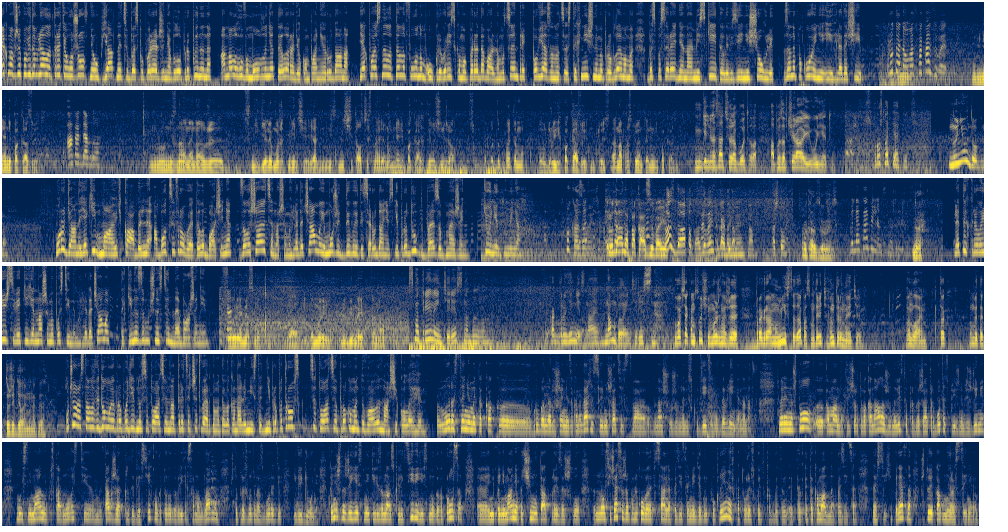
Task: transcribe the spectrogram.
Як ми вже повідомляли, 3 жовтня у п'ятницю без попередження було припинене аналогове мовлення телерадіокомпанії Рудана. Як пояснили телефоном у Криворізькому передавальному центрі, пов'язано це з технічними проблемами безпосередньо на міській телевізійній щоглі. Занепокоєні і глядачі. Рудана у вас показывает? У меня не показывают. А как давно? Ну, не знаю, наверное, уже с недели, может, меньше. Я не, не считал, честно говоря, но у меня не показывают. И очень жалко почему-то. Пот- Поэтому у других показывают, ну, то есть, а на простую антенну не показывают. Неделю назад все работало, а позавчера его нету. С прошлой пятницы. Ну, неудобно. Городяни, які мають кабельне або цифрове телебачення, залишаються нашими глядачами і можуть дивитися руданівський продукт без обмежень. Тюнинг у меня показывает. Рудана У показывает. нас, да, показывает. Кабельный. Да. А что? Показывает. Вы на кабельном смотрите? Да. Для тих криворіжців, які є нашими постійними глядачами, такі незручності не бажані. Все время смотрю. Да, это мой любимый канал. Смотрели, интересно было. Как другим, не знаю. Нам было интересно. Во всяком случае, можно же программу МИСТа да, посмотреть в интернете, в онлайн. Так? Ну, мы так тоже делаем иногда. Учора стало відомою про подібну ситуацію на 34-му телеканалі міста Дніпропетровськ. Ситуацію прокоментували наші колеги. Мы расцениваем это как э, грубое нарушение законодательства и вмешательство в нашу журналистскую деятельность, давление на нас. Несмотря на что, э, команда «Три чертова канала», журналисты продолжают работать в прежнем режиме. Мы снимаем, выпускаем новости. Мы также открыты для всех. Мы готовы говорить о самом главном, что происходит у нас в городе и в регионе. Конечно же, есть некий резонанс в коллективе, есть много вопросов, э, непонимания, почему так произошло. Но сейчас уже опубликована официальная позиция медиагруппы Украины, с которой исходит как бы это, это, это командная позиция для всех. И понятно, что и как мы расцениваем.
